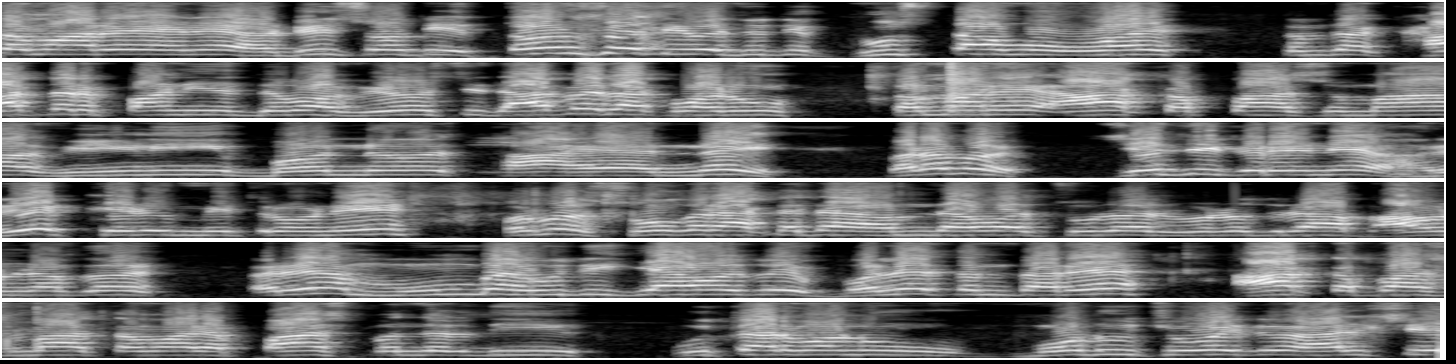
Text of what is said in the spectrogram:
તમારે એને અઢીસો થી ત્રણસો દિવસ સુધી ઘૂસતાવો હોય તમારે ખાતર પાણી દવા વ્યવસ્થિત આપે રાખવાનું. તમારે આ કપાસમાં વીણી બન થાય નહીં. બરાબર? જેથી કરીને હરેક ખેડૂત મિત્રોને, બરાબર? છોકરા કદાચ અમદાવાદ, સુરત, વડોદરા, ભાવનગર, અરે મુંબઈ સુધી ગયા હોય તો ભલે તમ તારે આ કપાસમાં તમારે પાંચ પંદર દી ઉતારવાનું મોડું છું હોય તો હાલશે.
